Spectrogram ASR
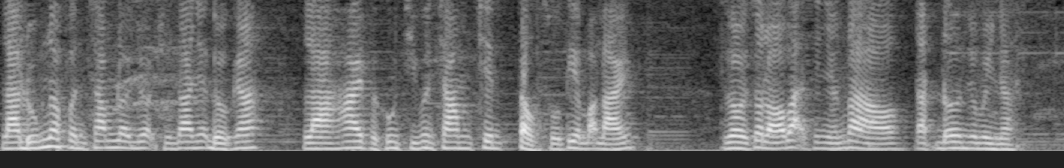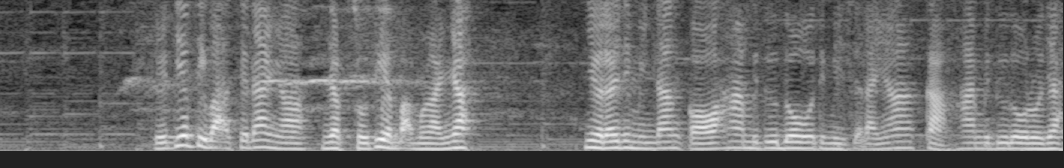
là đúng là phần trăm lợi nhuận chúng ta nhận được nhá là 2,09% trên tổng số tiền bạn đánh. Rồi sau đó bạn sẽ nhấn vào đặt đơn cho mình này. Kế tiếp thì bạn sẽ đánh ờ, nhập số tiền bạn muốn đánh nhá. Như ở đây thì mình đang có 24 đô thì mình sẽ đánh ờ, cả 24 đô luôn nha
